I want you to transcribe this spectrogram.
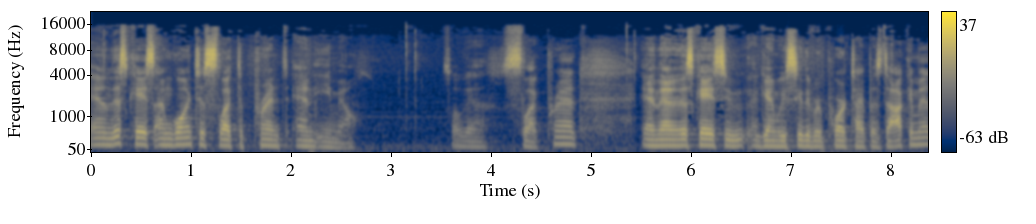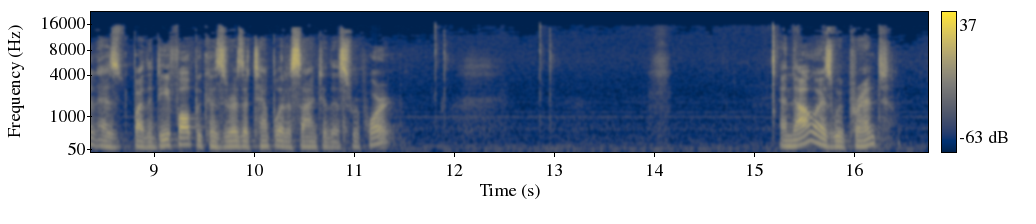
And in this case, I'm going to select print and email. So I'm going to select print. And then in this case, you, again, we see the report type as document as by the default because there is a template assigned to this report. And now as we print,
